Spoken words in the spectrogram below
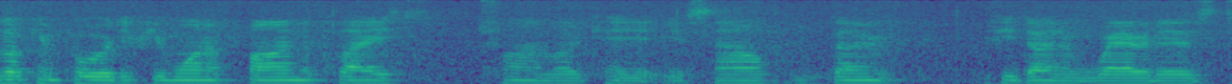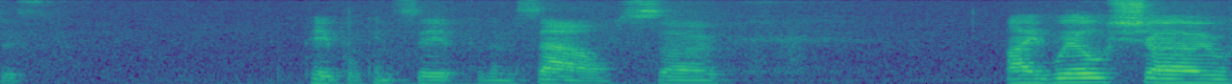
looking forward, if you want to find the place, try and locate it yourself. Don't if you don't know where it is, just people can see it for themselves. So I will show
